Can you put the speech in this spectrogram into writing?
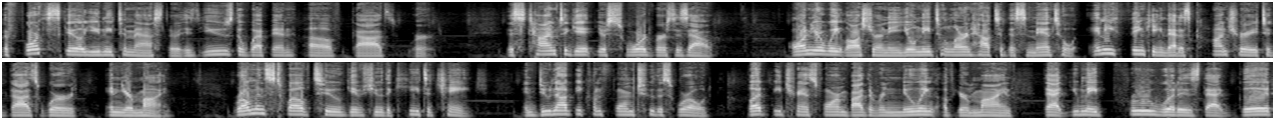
The fourth skill you need to master is use the weapon of God's word. It's time to get your sword verses out. On your weight loss journey, you'll need to learn how to dismantle any thinking that is contrary to God's word in your mind. Romans 12:2 gives you the key to change. And do not be conformed to this world, but be transformed by the renewing of your mind, that you may prove what is that good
